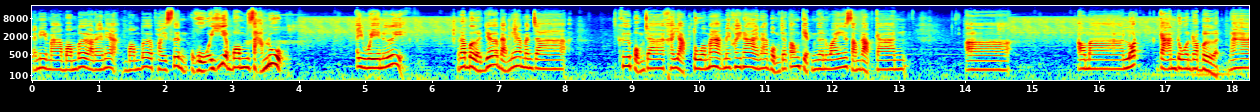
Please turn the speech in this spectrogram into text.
อันนี้มาบอมเบอร์อะไรเนี่ย บอมเบอร์พอยซึนโอ้โหไอ้เหี้ยบอมสามลูก ไอเวนเอ้ยระเบิดเยอะแบบเนี้ยมันจะคือผมจะขยับตัวมากไม่ค่อยได้นะ ผมจะต้องเก็บเงินไว้สำหรับการเออเอามาลดการโดนระเบิดนะฮะ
